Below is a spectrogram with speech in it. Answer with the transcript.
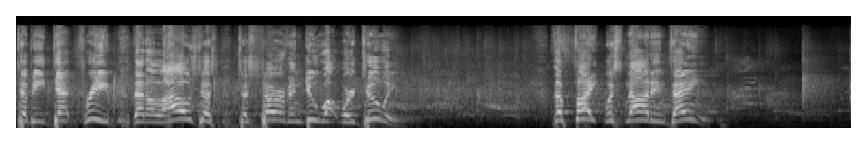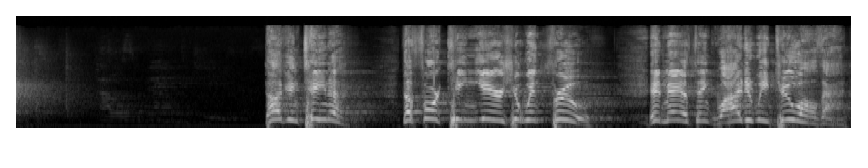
to be debt free, that allows us to serve and do what we're doing. The fight was not in vain. Doug and Tina, the 14 years you went through, it made you think, why did we do all that?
